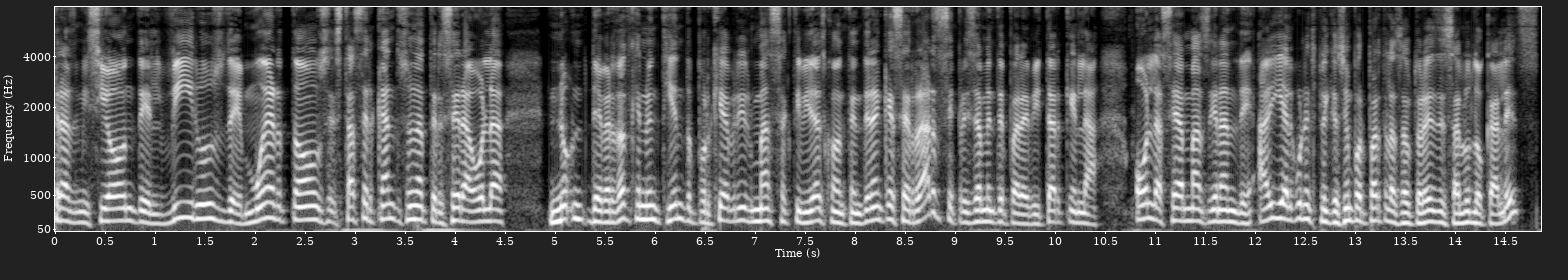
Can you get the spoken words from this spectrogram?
transmisión del virus, de muertos, está acercándose una tercera ola. No, de verdad que no entiendo por qué abrir más actividades cuando tendrán que cerrarse precisamente para evitar que la ola sea más grande. ¿Hay alguna explicación por parte de las autoridades de salud locales?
